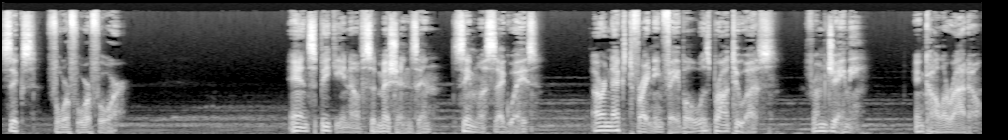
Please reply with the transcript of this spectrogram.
6444. And speaking of submissions and seamless segues, our next frightening fable was brought to us from Jamie in Colorado.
